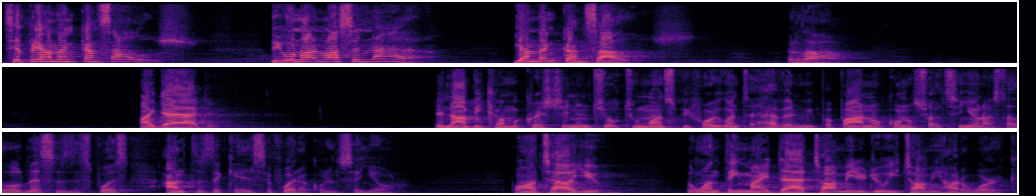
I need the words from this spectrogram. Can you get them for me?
Siempre andan cansados. Digo, no, no hacen nada. Y andan cansados. ¿Verdad? My dad did not become a Christian until two months before he went to heaven. Mi papá no conoció al Señor hasta dos meses después, antes de que él se fuera con el Señor. But I'll tell you, the one thing my dad taught me to do, he taught me how to work.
